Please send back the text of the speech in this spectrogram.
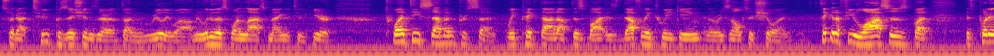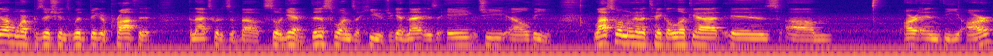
So I got two positions there that have done really well. I mean, look at this one last magnitude here 27%. We picked that up. This bot is definitely tweaking and the results are showing. Taking a few losses, but it's putting on more positions with bigger profit, and that's what it's about. So again, this one's a huge. Again, that is AGLD. Last one we're going to take a look at is um, RNDR.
